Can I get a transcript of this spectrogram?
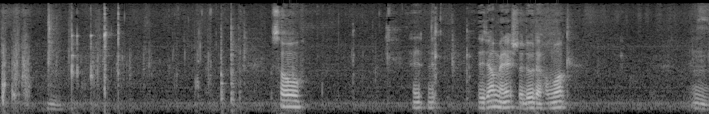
Hmm. So, did, did you manage to do the homework? Mm.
